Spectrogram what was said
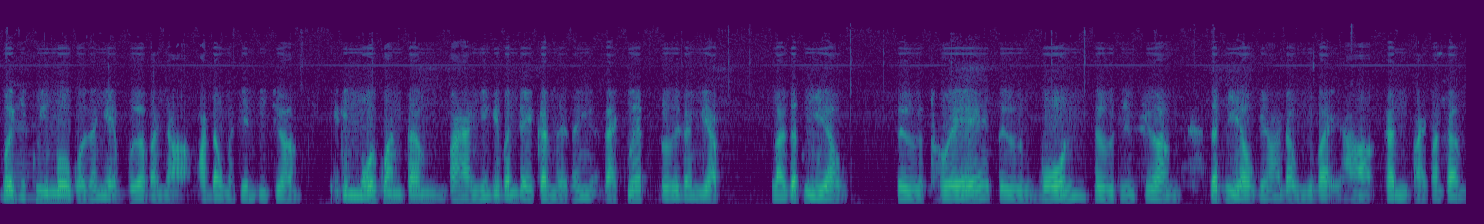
Với cái quy mô của doanh nghiệp vừa và nhỏ hoạt động ở trên thị trường thì cái mối quan tâm và những cái vấn đề cần phải doanh giải quyết đối với doanh nghiệp là rất nhiều. Từ thuế, từ vốn, từ thị trường, rất nhiều cái hoạt động như vậy họ cần phải quan tâm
